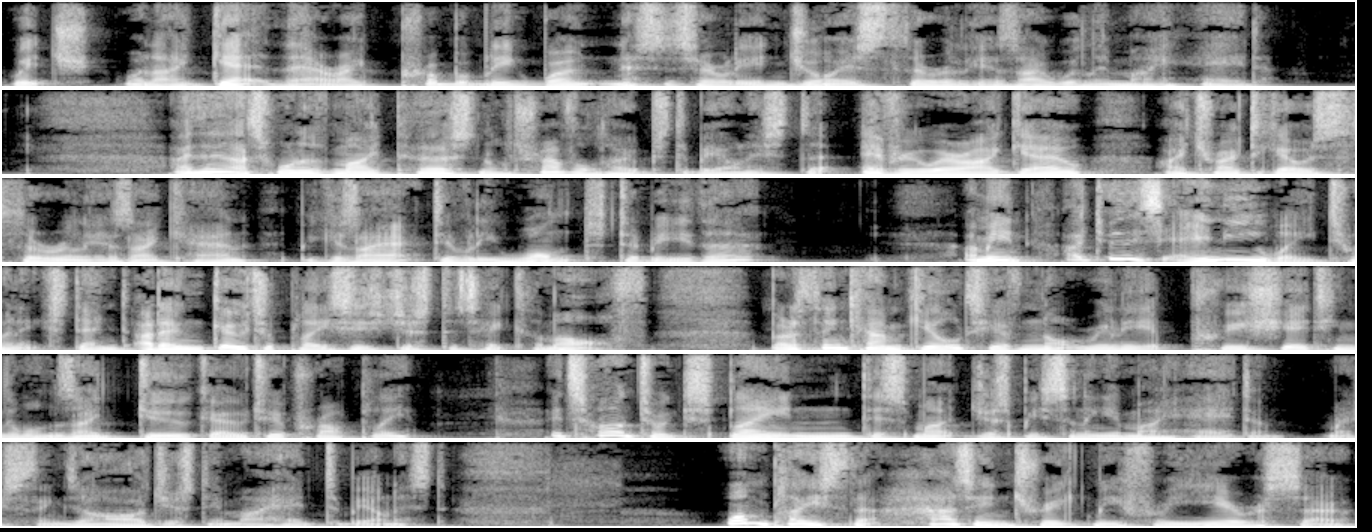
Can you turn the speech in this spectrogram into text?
which, when I get there, I probably won't necessarily enjoy as thoroughly as I will in my head. I think that's one of my personal travel hopes, to be honest, that everywhere I go, I try to go as thoroughly as I can because I actively want to be there. I mean, I do this anyway to an extent. I don't go to places just to take them off, but I think I'm guilty of not really appreciating the ones I do go to properly. It's hard to explain. This might just be something in my head. Most things are just in my head, to be honest. One place that has intrigued me for a year or so,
